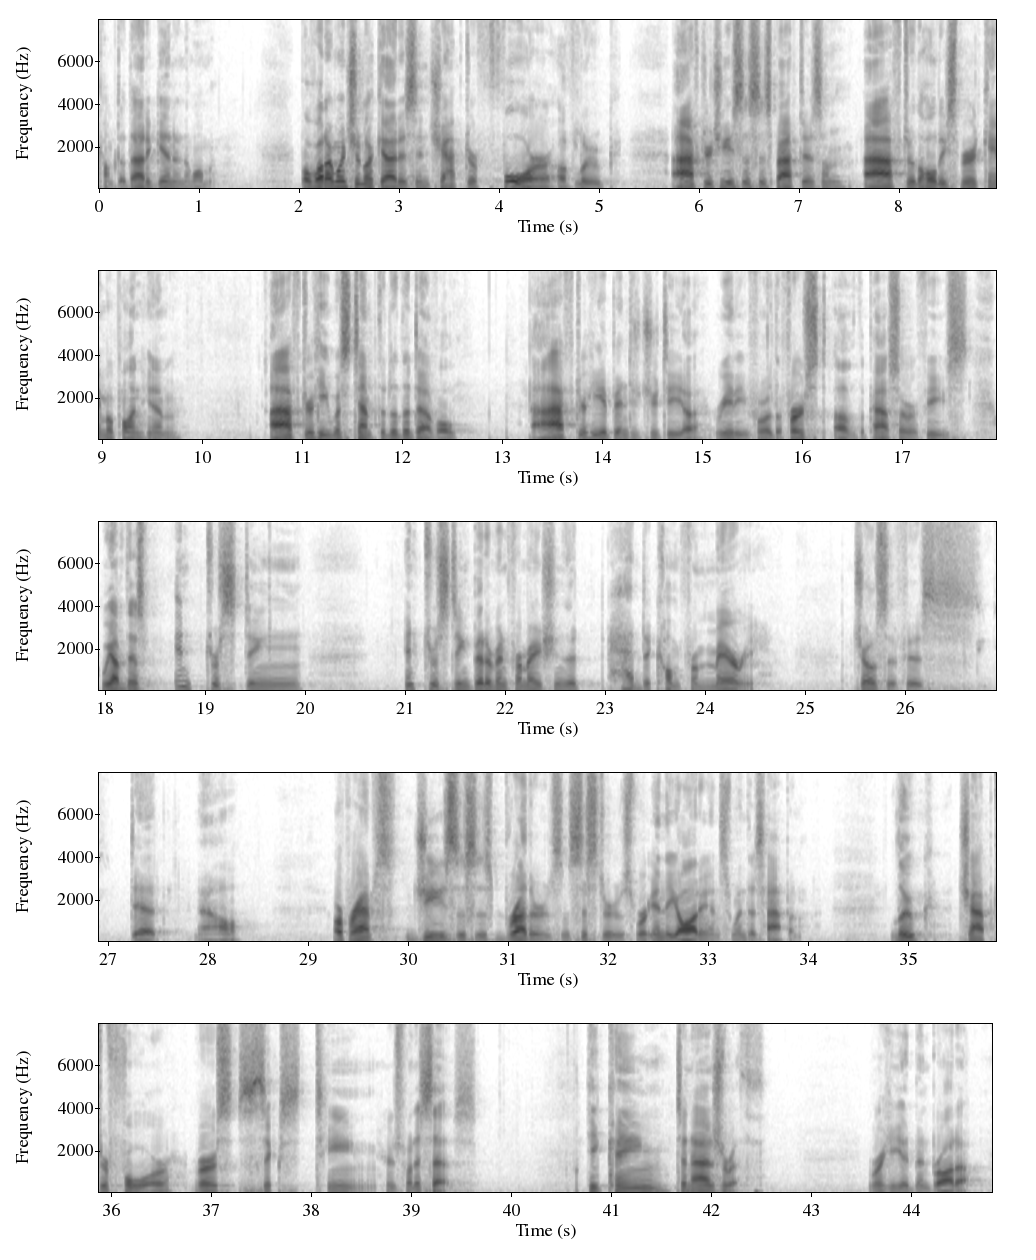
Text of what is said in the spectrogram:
Come to that again in a moment. But what I want you to look at is in chapter 4 of Luke, after Jesus' baptism, after the Holy Spirit came upon him, after he was tempted of the devil, after he had been to Judea, really for the first of the Passover feasts, we have this interesting, interesting bit of information that had to come from Mary. Joseph is dead now. Or perhaps Jesus' brothers and sisters were in the audience when this happened. Luke chapter 4, verse 16. Here's what it says he came to Nazareth, where he had been brought up.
